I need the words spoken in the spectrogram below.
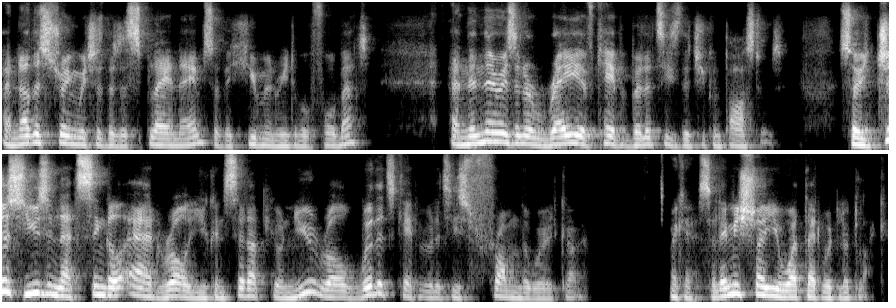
another string, which is the display name, so the human readable format. And then there is an array of capabilities that you can pass to it. So just using that single add role, you can set up your new role with its capabilities from the word go. Okay, so let me show you what that would look like.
